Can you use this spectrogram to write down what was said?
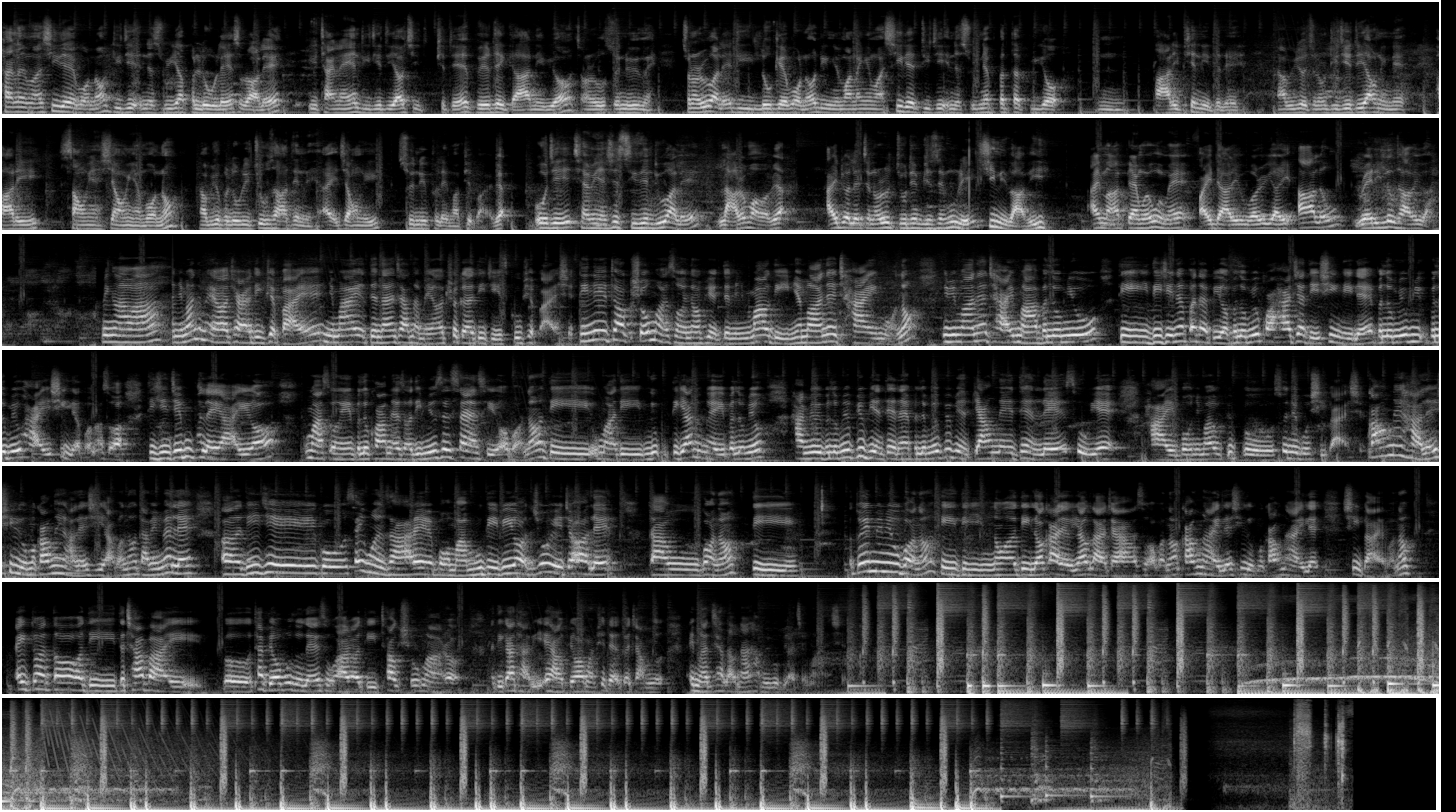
Thailand မှာရှိတဲ့ပေါ့နော် DJ industry ကဘယ်လိုလဲဆိုတော့လေဒီ Thailand ရဲ့ DJ တယောက်ချီဖြစ်တဲ့ Bill Dick ကနေပြီးတော့ကျွန်တော်တို့ဆွေးနွေးမယ်ကျွန်တော်တို့ကလည်းဒီ local ပေါ့နော်ဒီမြန်မာနိုင်ငံမှာရှိတဲ့ DJ industry နဲ့ပတ်သက်ပြီးတော့อืมဘာတွေဖြစ်နေတယ်လဲနောက်ပြီးတော့ကျွန်တော် DJ တယောက်အနေနဲ့ဘာတွေစောင်းရန်ရှောင်းရန်ပေါ့နော်နောက်ပြီးတော့ဘယ်လိုတွေစူးစမ်းတင်လဲအဲအကြောင်းလေးဆွေးနွေးဖလှယ်မှာဖြစ်ပါတယ်ဗျ OJ Championship Season 2ကလည်းလာတော့မှာပါဗျ အဲ့ဒီတော့လည်းကျွန်တော်တို့ကြိုတင်ပြင်ဆင်မှုတွေရှိနေပါပြီအဲ့မှာပြန်ပွဲဝင်မဲ့ fighter တွေ warrior တွေအားလုံး ready လုပ်ထားပေးပါ မင်္ဂလာပါညီမနာမည်ရော charity ဖြစ်ပါတယ်ညီမရဲ့တင်တန်းကြားနာမည်ရော trigger DJ school ဖြစ်ပါတယ်ရှင်ဒီနေ့ talk show မှာဆိုရင်တော့ဖြစ်တင်ညီမတို့ဒီမြန်မာနဲ့ Thai ပေါ့နော်ဒီမြန်မာနဲ့ Thai မှာဘယ်လိုမျိုးဒီ DJ နဲ့ပတ်သက်ပြီးတော့ဘယ်လိုမျိုးကွာဟာချက်တွေရှိနေလဲဘယ်လိုမျိုးဘယ်လိုမျိုးဟာတွေရှိလဲပေါ့နော်ဆိုတော့ဒီရင်ကျေးမှု player တွေရောဥပမာဆိုရင်ဘယ်လိုခေါ်မလဲဆိုတော့ဒီ music sense တွေရောပေါ့နော်ဒီဥပမာဒီလူဒီကလူငယ်တွေဘယ်လိုမျိုးဟာမျိုးဘယ်လိုမျိုးပြုပြင်တင်လဲဘယ်လိုမျိုးပြုပြင်ပြောင်းလဲတင်လဲဆိုရဲဟာတွေပေါ့ညီမတို့ဟိုဆွေးနွေးဖို့ရှိပါတယ်ရှင်ကောင်းတဲ့ဟာလည်းရှိလို့မကောင်းတဲ့ဟာလည်းရှိရပါတော့ဒါပေမဲ့လည်းအာ DJ ကိုစိတ်ဝင်စားတဲ့အပေါ်မှာမူတည်ပြီးတော့တချို့တွေကြောက်လဲဒါဟိုပေါ့နော်ဒီအသွေးမျိုးမျိုးပေါ့နော်ဒီဒီနော်ဒီလောကတွေကိုရောက်လာကြဆိုတော့ပေါ့နော်ကောင်းတာတွေလည်းရှိလို့မကောင်းတာတွေလည်းရှိပါတယ်ပေါ့နော်အဲ့တော့တော့ဒီတခြားပါဟိုထပ်ပြောဖို့လို့လဲဆိုတော့ဒီ talk show မှာတော့အဓိကထားပြီးအဲ့ဟာကိုပြောရမှာဖြစ်တဲ့အတွက်ကြောင့်မလို့အဲ့မှာတစ်ချက်လောက်နားထောင်ပြီးဖို့ပြောချင်ပါတယ်ရှင်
